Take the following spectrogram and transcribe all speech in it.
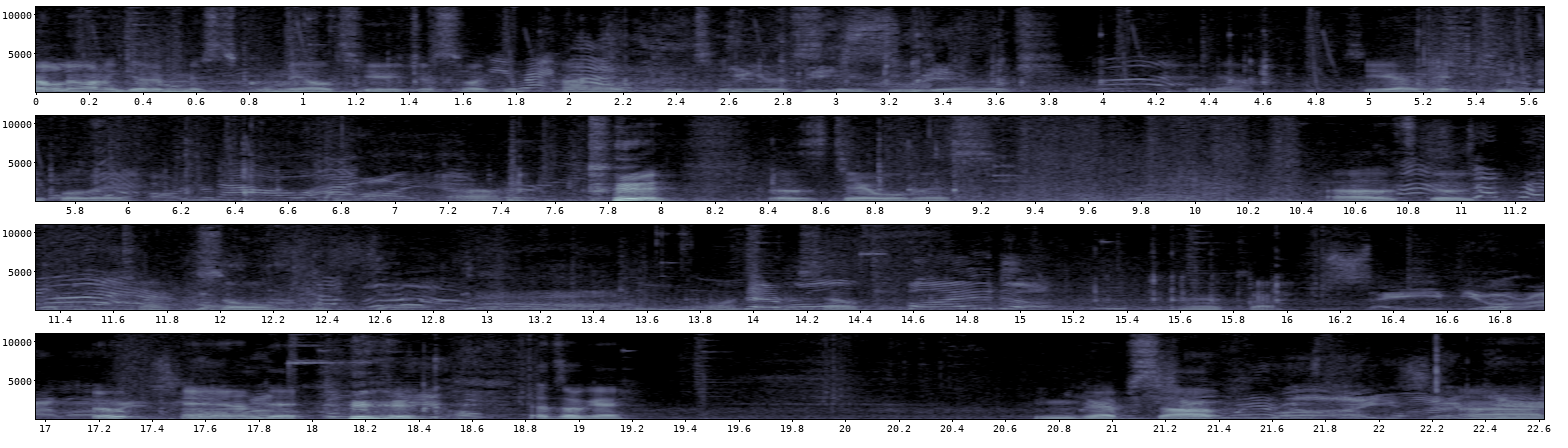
I probably want to get a mystical mail too, just so I can kind of continuously do damage. You know. So yeah, I hit two people there. Uh, that was a terrible miss. Uh, let's go attack Sol. Watch They're myself. Okay. Save Oh, and I'm dead. That's okay. You can grab shall Sob. Uh,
